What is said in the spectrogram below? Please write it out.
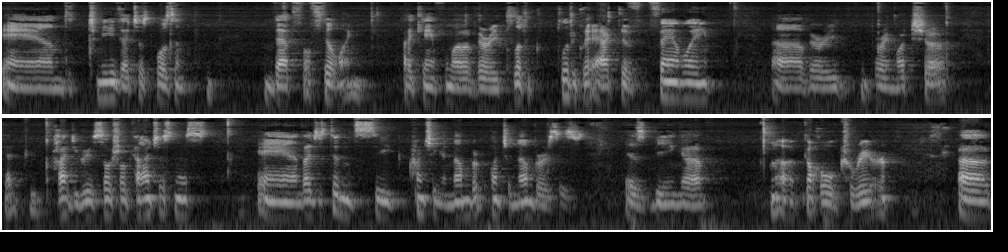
And to me, that just wasn't that fulfilling. I came from a very politi- politically active family, uh, very, very much uh, high degree of social consciousness, and I just didn't see crunching a number, bunch of numbers as as being a, a, whole career. Uh,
